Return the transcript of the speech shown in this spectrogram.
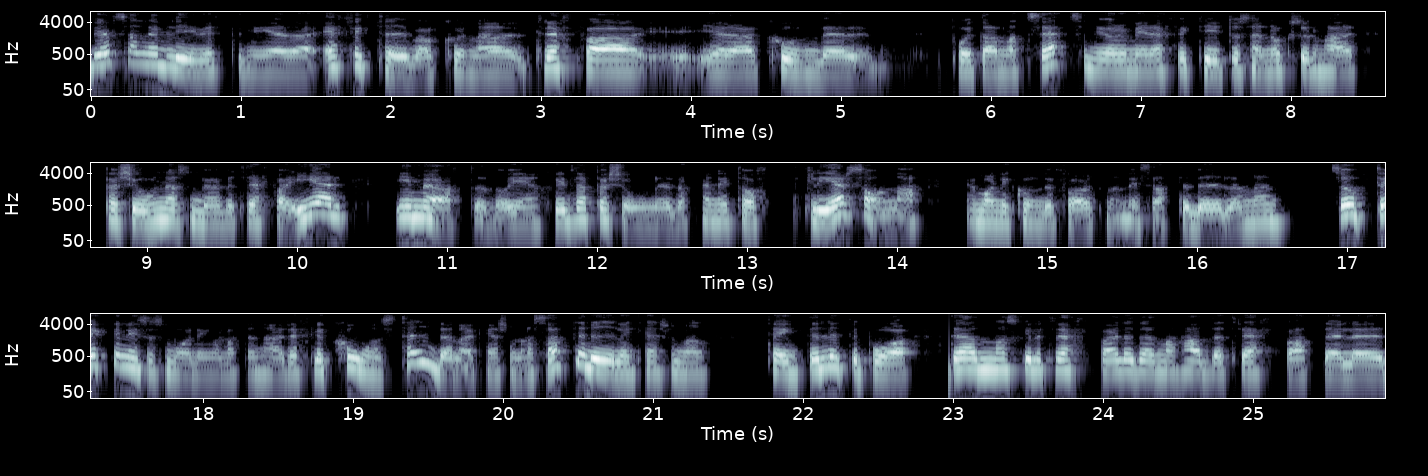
Dels har ni blivit mer effektiva och kunna träffa era kunder på ett annat sätt som gör det mer effektivt och sen också de här personerna som behöver träffa er i möten och enskilda personer. Då kan ni ta fler sådana än vad ni kunde förut när ni satt i bilen. Men så upptäckte ni så småningom att den här reflektionstiden, kanske man satt i bilen, kanske man tänkte lite på den man skulle träffa eller den man hade träffat eller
